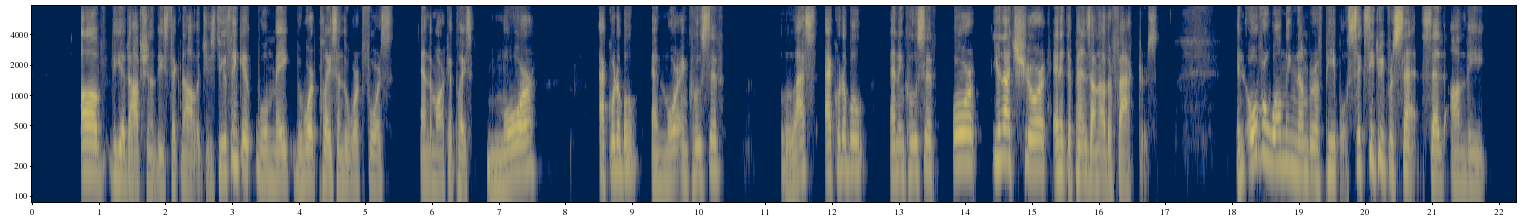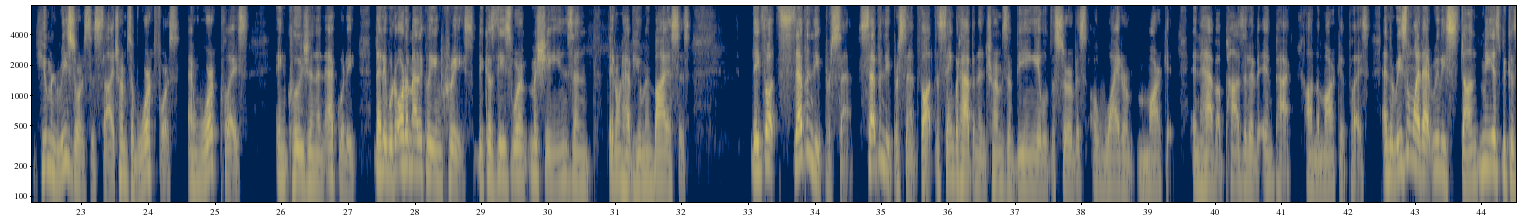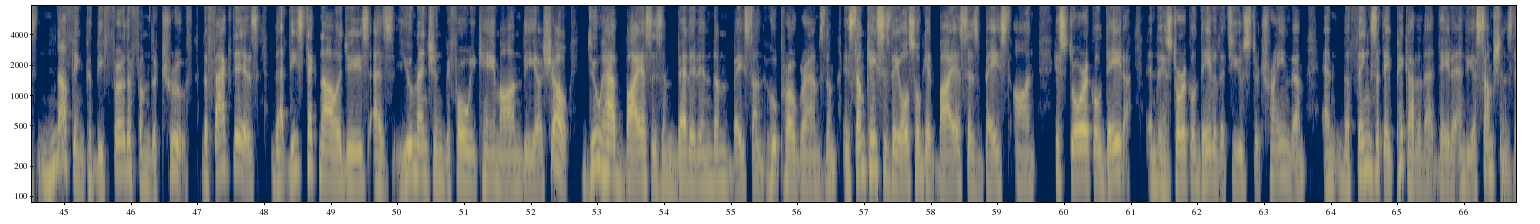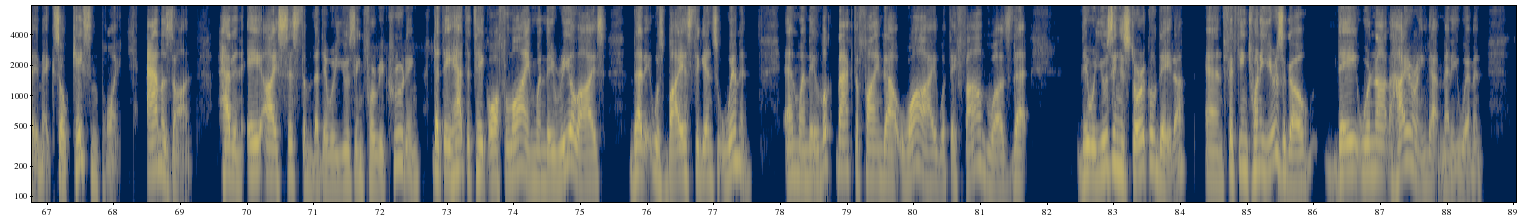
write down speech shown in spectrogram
of the adoption of these technologies? Do you think it will make the workplace and the workforce and the marketplace more equitable and more inclusive, less equitable and inclusive, or you're not sure and it depends on other factors? An overwhelming number of people, 63%, said on the human resources side, in terms of workforce and workplace, inclusion and equity, that it would automatically increase because these were machines and they don't have human biases. They thought 70%, 70% thought the same would happen in terms of being able to service a wider market and have a positive impact on the marketplace. And the reason why that really stunned me is because nothing could be further from the truth. The fact is that these technologies, as you mentioned before we came on the uh, show, do have biases embedded in them based on who programs them. In some cases, they also get biases based on historical data and the historical data that's used to train them and the things that they pick out of that data and the assumptions they make. So, case in point, Amazon had an AI system that they were using for recruiting that they had to take offline when they realized that it was biased against women. And when they looked back to find out why, what they found was that they were using historical data. And 15, 20 years ago, they were not hiring that many women.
